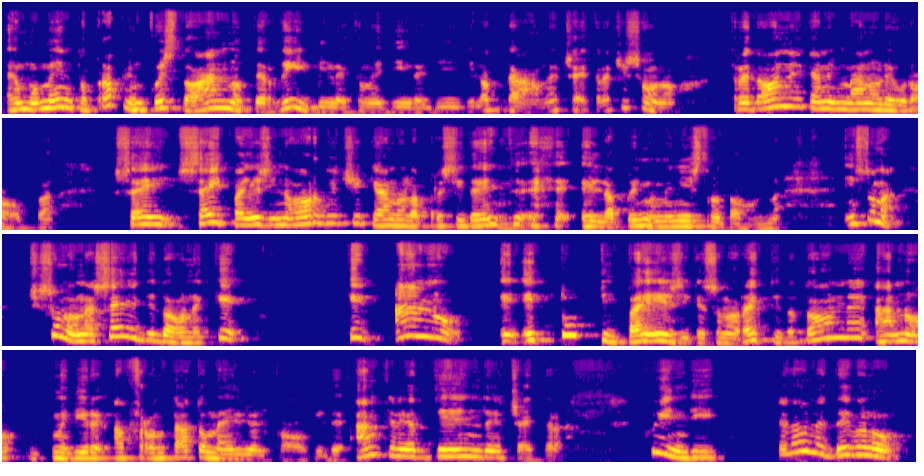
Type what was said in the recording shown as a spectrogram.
è un momento proprio in questo anno terribile, come dire, di, di lockdown, eccetera. Ci sono tre donne che hanno in mano l'Europa, sei, sei paesi nordici che hanno la presidente e la prima ministro donna. Insomma, ci sono una serie di donne che, che hanno, e, e, tutti i paesi che sono retti da donne hanno, come dire, affrontato meglio il Covid, anche le aziende, eccetera. Quindi le donne devono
